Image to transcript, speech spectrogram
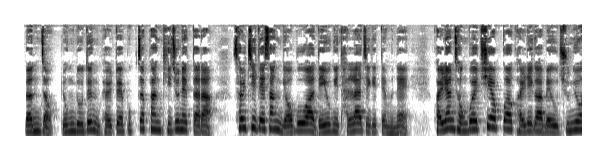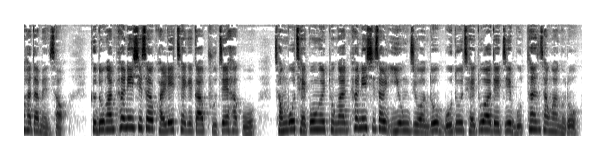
면적, 용도 등 별도의 복잡한 기준에 따라 설치 대상 여부와 내용이 달라지기 때문에 관련 정보의 취합과 관리가 매우 중요하다면서 그동안 편의시설 관리 체계가 부재하고 정보 제공을 통한 편의시설 이용 지원도 모두 제도화되지 못한 상황으로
